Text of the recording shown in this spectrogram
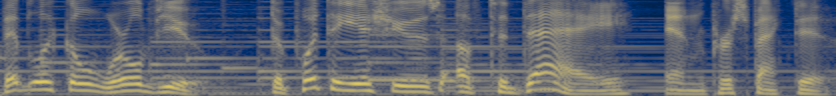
biblical worldview to put the issues of today in perspective.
